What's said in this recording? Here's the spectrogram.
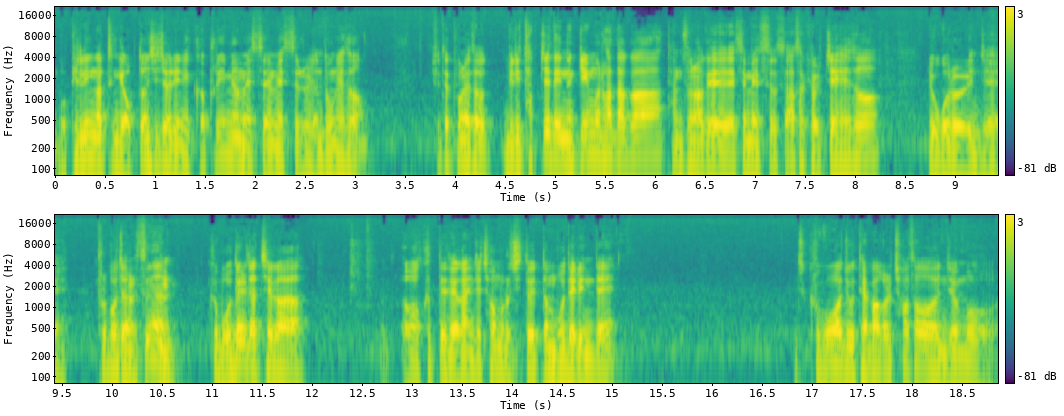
뭐 빌링 같은 게 없던 시절이니까 프리미엄 SMS를 연동해서 휴대폰에서 미리 탑재되어 있는 게임을 하다가 단순하게 SMS 싸서 결제해서 요거를 이제 풀 버전을 쓰는 그 모델 자체가 어 그때 내가 이제 처음으로 지도했던 모델인데 그거 가지고 대박을 쳐서 이제 뭐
